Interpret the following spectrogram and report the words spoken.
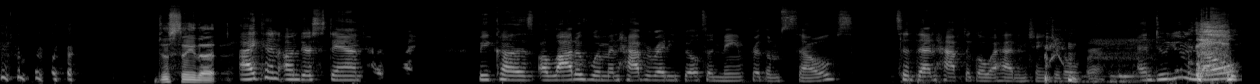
just say that. I can understand because a lot of women have already built a name for themselves to then have to go ahead and change it over. And do you know?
